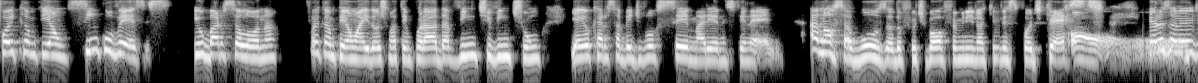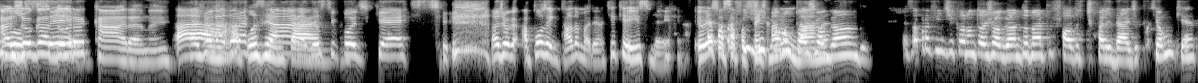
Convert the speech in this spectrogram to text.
foi campeão cinco vezes e o Barcelona foi campeão aí da última temporada 2021. E aí eu quero saber de você, Mariana Spinelli. A nossa musa do futebol feminino aqui nesse podcast. Oh, quero saber de a você. A jogadora cara, né? Ah, a jogadora aposentada. cara desse podcast. A joga... Aposentada, Mariana? O que, que, é isso, menina? Eu ia é passar pra frente, mas não, não tô dá, né? jogando. Né? É só pra fingir que eu não tô jogando, não é por falta de qualidade, porque eu não quero.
